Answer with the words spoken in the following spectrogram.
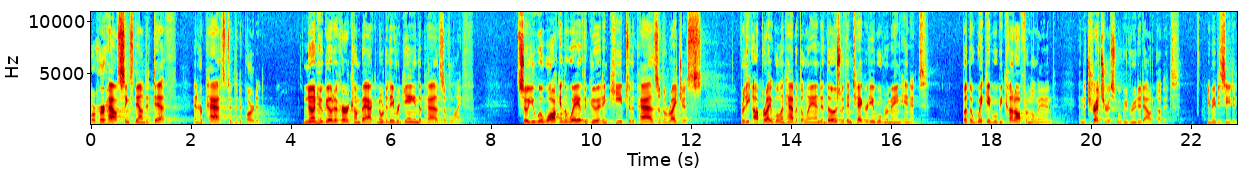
For her house sinks down to death, and her paths to the departed. None who go to her come back, nor do they regain the paths of life. So you will walk in the way of the good and keep to the paths of the righteous. For the upright will inhabit the land, and those with integrity will remain in it. But the wicked will be cut off from the land, and the treacherous will be rooted out of it. You may be seated.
